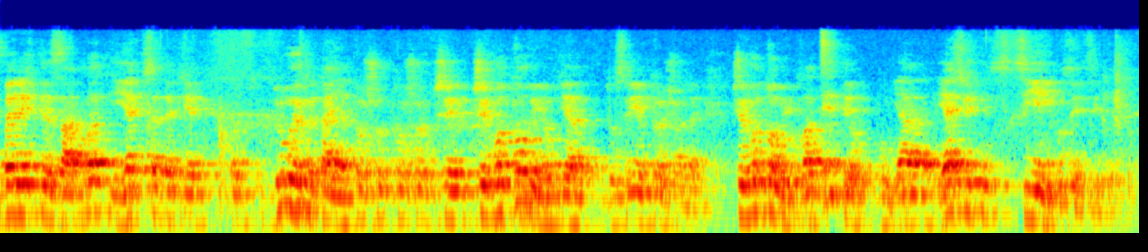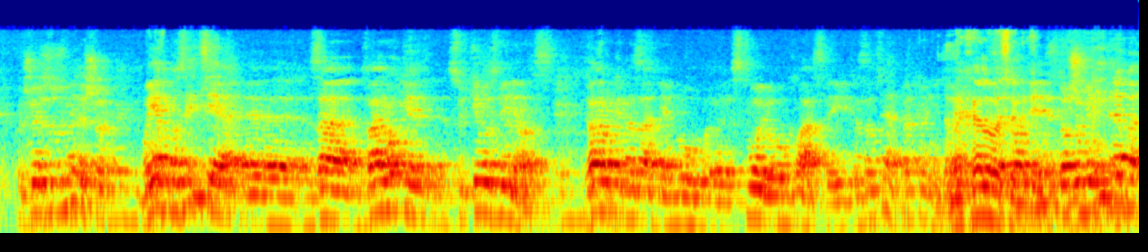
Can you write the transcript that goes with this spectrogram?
зберегти заклад і як все-таки. Друге питання, то що, то, що чи, чи готові, от я до Сергія Петровича чи готові платити? Ну, я, я сьогодні з цієї позиції. Хочу ви зрозуміли, що моя позиція е, за два роки суттєво змінилася. Два роки назад я був е, створював клас і казав, це ні, Михайло Васильович. Тому що мені треба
